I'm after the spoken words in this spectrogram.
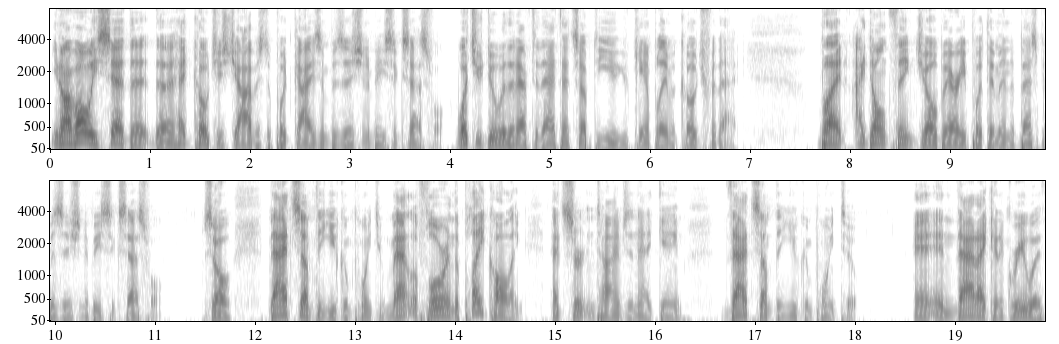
you know I've always said that the head coach's job is to put guys in position to be successful. What you do with it after that, that's up to you. You can't blame a coach for that. But I don't think Joe Barry put them in the best position to be successful. So that's something you can point to. Matt LaFleur and the play calling at certain times in that game. That's something you can point to. And, and that I can agree with.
